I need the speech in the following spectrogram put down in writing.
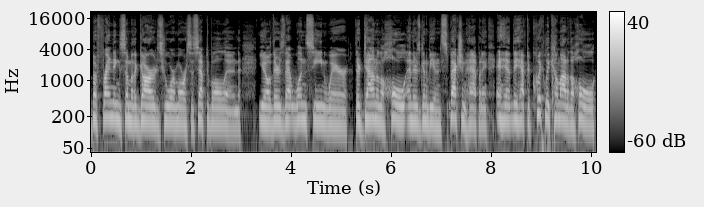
befriending some of the guards who are more susceptible and you know there's that one scene where they're down in the hole and there's going to be an inspection happening and they have to quickly come out of the hole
